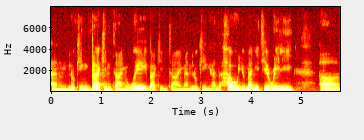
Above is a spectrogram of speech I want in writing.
and looking back in time, way back in time, and looking at how humanity really uh,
